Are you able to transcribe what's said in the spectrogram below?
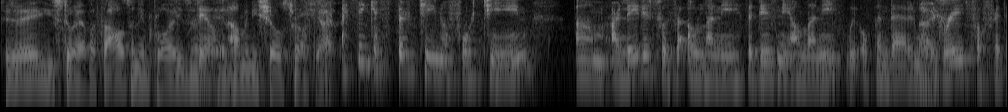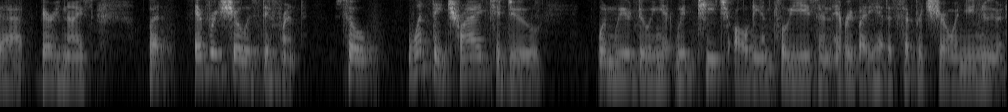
Today, you still have a thousand employees, and, and how many shows throughout the island? I think it's 13 or 14. Um, our latest was the Aulani, the Disney Aulani. We opened that and Nice. we're grateful for that. Very nice. But every show is different. So what they try to do when we were doing it, we'd teach all the employees and everybody had a separate show and you knew it.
